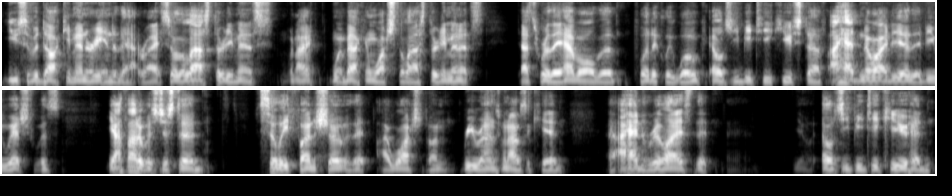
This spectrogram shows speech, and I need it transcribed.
use of a documentary into that right? So the last 30 minutes when i went back and watched the last 30 minutes that's where they have all the politically woke lgbtq stuff. I had no idea that bewitched was yeah i thought it was just a silly, fun show that I watched on reruns when I was a kid. I hadn't realized that you know LGBTQ had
